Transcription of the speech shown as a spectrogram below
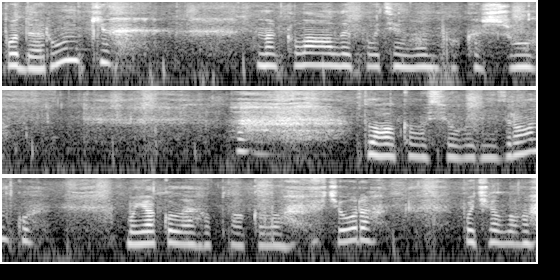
подарунків наклали, потім вам покажу. Плакала сьогодні зранку. Моя колега плакала вчора, почала.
